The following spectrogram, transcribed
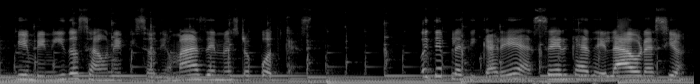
Bienvenidos a un episodio más de nuestro podcast. Hoy te platicaré acerca de la oración.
